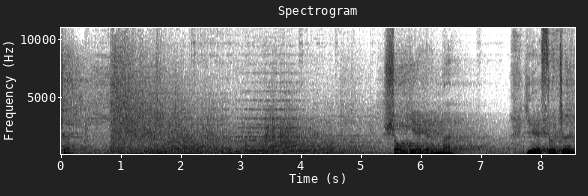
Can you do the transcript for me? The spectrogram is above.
镇。守夜人们，夜色镇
